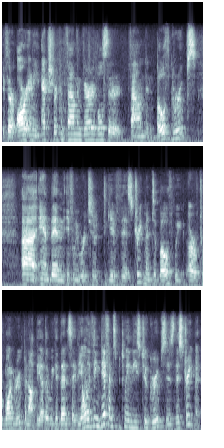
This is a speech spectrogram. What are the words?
if there are any extra confounding variables that are found in both groups, uh, and then if we were to, to, give this treatment to both, we, or to one group and not the other, we could then say the only thing difference between these two groups is this treatment.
